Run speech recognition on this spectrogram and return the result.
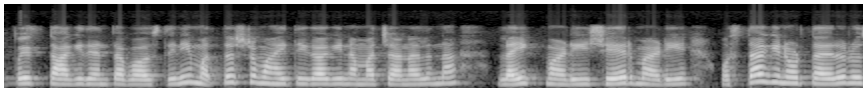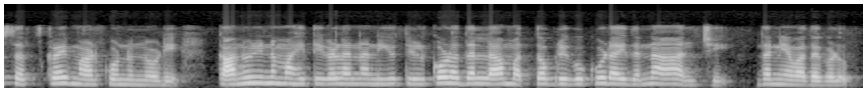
ಉಪಯುಕ್ತ ಆಗಿದೆ ಅಂತ ಭಾವಿಸ್ತೀನಿ. ಮತ್ತಷ್ಟು ಮಾಹಿತಿಗಾಗಿ ನಮ್ಮ ಚಾನಲನ್ನು ಲೈಕ್ ಮಾಡಿ, ಶೇರ್ ಮಾಡಿ, ಹೊಸದಾಗಿ ನೋಡ್ತಾ ಇರೋರು ಸಬ್ಸ್ಕ್ರೈಬ್ ಮಾಡಿಕೊಂಡು ನೋಡಿ. ಕಾನೂನಿನ ಮಾಹಿತಿಗಳನ್ನು ನೀವು ತಿಳ್ಕೊಳ್ಳೋದಲ್ಲ ಮತ್ತೊಬ್ಬರಿಗೂ ಕೂಡ ಇದನ್ನು ಹಂಚಿ. ಧನ್ಯವಾದಗಳು.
